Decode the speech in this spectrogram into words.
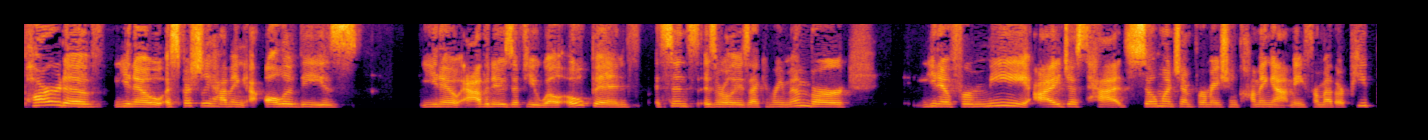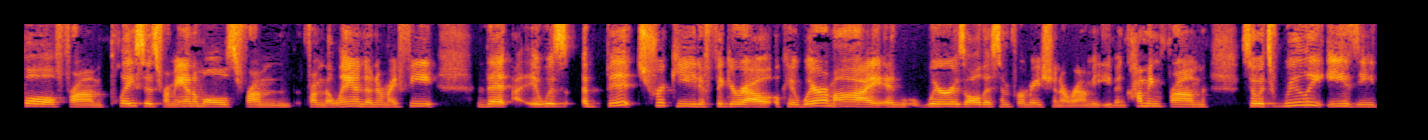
part of you know especially having all of these you know avenues if you will open since as early as i can remember you know, for me, I just had so much information coming at me from other people, from places, from animals, from from the land under my feet that it was a bit tricky to figure out, okay, where am I and where is all this information around me even coming from? So it's really easy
